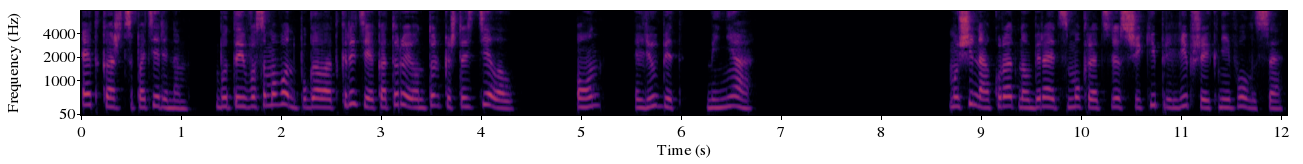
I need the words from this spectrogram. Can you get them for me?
Эд кажется потерянным, будто его самого напугало открытие, которое он только что сделал. Он любит меня. Мужчина аккуратно убирает с мокрой от слез щеки прилипшие к ней волосы.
